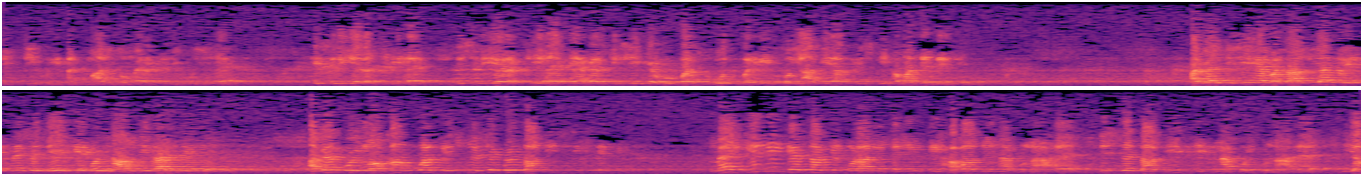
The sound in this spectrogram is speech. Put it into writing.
لکھی ہوئی الماریوں میں رکھی ہوئی ہے۔ اس لیے رکھی ہے، اس لیے رکھی ہے کہ اگر کسی کے اوپر بھوت مریض کوئی آ گیا تو اس کی ہوا دے دیں گے اگر کسی نے بتا دیا تو اس میں سے دیکھ کے کوئی نام نکال دیں گے اگر کوئی موقع ہوا تو اس میں سے کوئی تعبیر میں یہ نہیں کہتا کہ قرآن کریم کی ہوا دینا گناہ ہے، اس سے تعبیر لکھنا کوئی گناہ ہے، یا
